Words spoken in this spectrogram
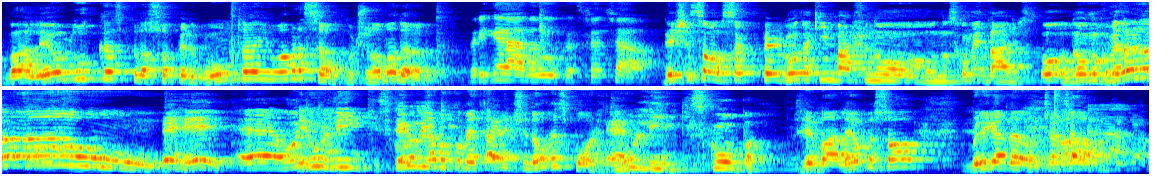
Valeu, Lucas, pela sua pergunta e um abração. Continua mandando. Obrigada, Lucas. Tchau, tchau. Deixa sua, sua pergunta aqui embaixo no, nos comentários. Oh, não, no comentário. Não! Errei. É, onde tem o um link. Se tem colocar um link. no comentário, é. a gente não responde. Tem o é. um link. Desculpa. Valeu, pessoal. Obrigadão. tchau. tchau. tchau, tchau.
